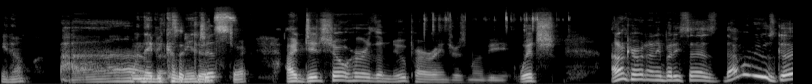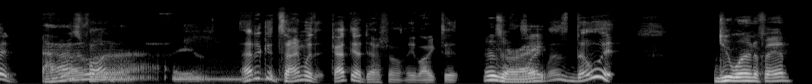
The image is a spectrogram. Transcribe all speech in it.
You know. Ah, When they become ninjas? I did show her the new Power Rangers movie, which I don't care what anybody says. That movie was good. It was fun. Uh, I had a good time with it. Katya definitely liked it. It was all I was right. like, let's do it. You weren't a fan?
